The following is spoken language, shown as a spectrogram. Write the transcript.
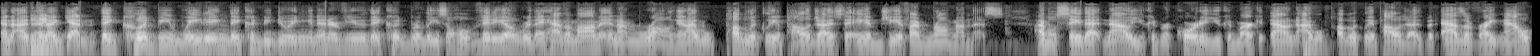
And I, and again, they could be waiting. They could be doing an interview. They could release a whole video where they have him on, and I'm wrong. And I will publicly apologize to AMG if I'm wrong on this. I will say that now. You could record it. You could mark it down. I will publicly apologize. But as of right now,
